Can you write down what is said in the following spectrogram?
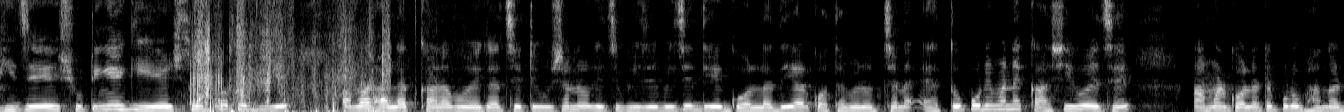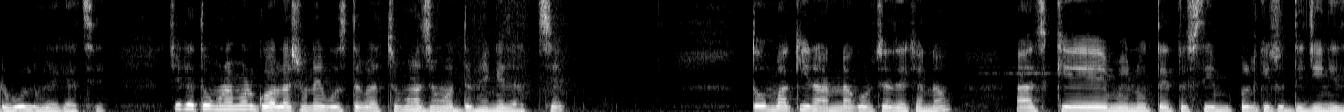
ভিজে শুটিংয়ে গিয়ে শুটতে গিয়ে আমার হালাত খারাপ হয়ে গেছে। টিউশনেও গেছি ভিজে ভিজে, দিয়ে গলা দিয়ে আর কথা বেরোচ্ছে না। এত পরিমাণে কাশি হয়েছে, আমার গলাটা পুরো ভাঙা ঢোল হয়ে গেছে। সেটা তোমরা আমার গলা শুনেই বুঝতে পারছ, মাঝে মধ্যে ভেঙে যাচ্ছে। তো মা কী রান্না করছে দেখে নাও। আজকে মেনুতে তো সিম্পল কিছু জিনিস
